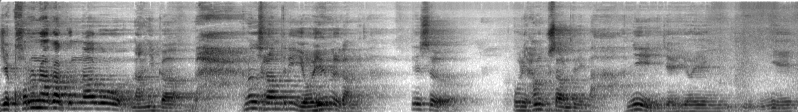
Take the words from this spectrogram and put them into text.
이제 코로나가 끝나고 나니까 많은 사람들이 여행을 갑니다. 그래서 우리 한국 사람들이 많이 이제 여행이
